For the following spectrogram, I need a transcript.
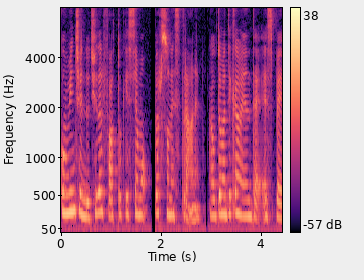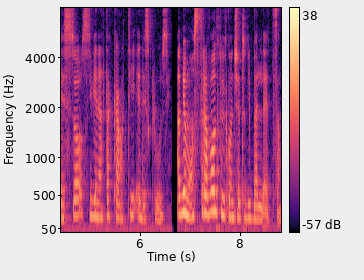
convincendoci del fatto che siamo persone strane. Automaticamente e spesso si viene attaccati ed esclusi. Abbiamo stravolto il concetto di bellezza,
